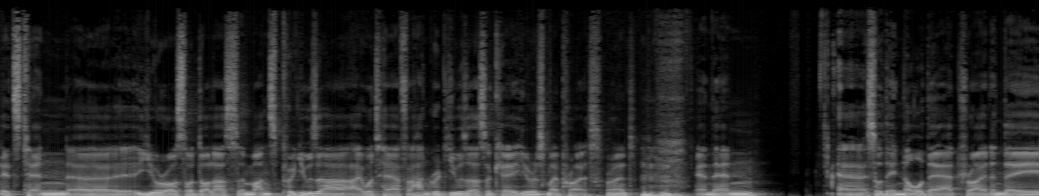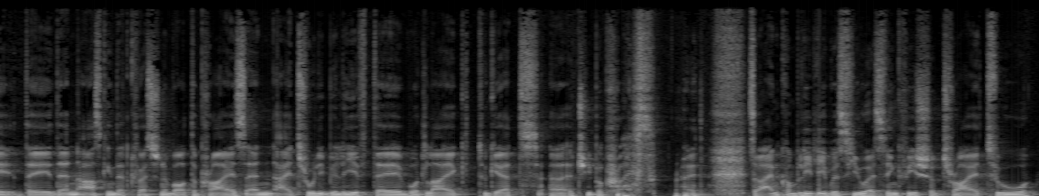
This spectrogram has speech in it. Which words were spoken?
it's ten uh, euros or dollars a month per user. I would have hundred users. Okay, here is my price, right? Mm-hmm. And then. Uh, so they know that, right? And they they then asking that question about the price, and I truly believe they would like to get uh, a cheaper price, right? So I'm completely with you. I think we should try to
